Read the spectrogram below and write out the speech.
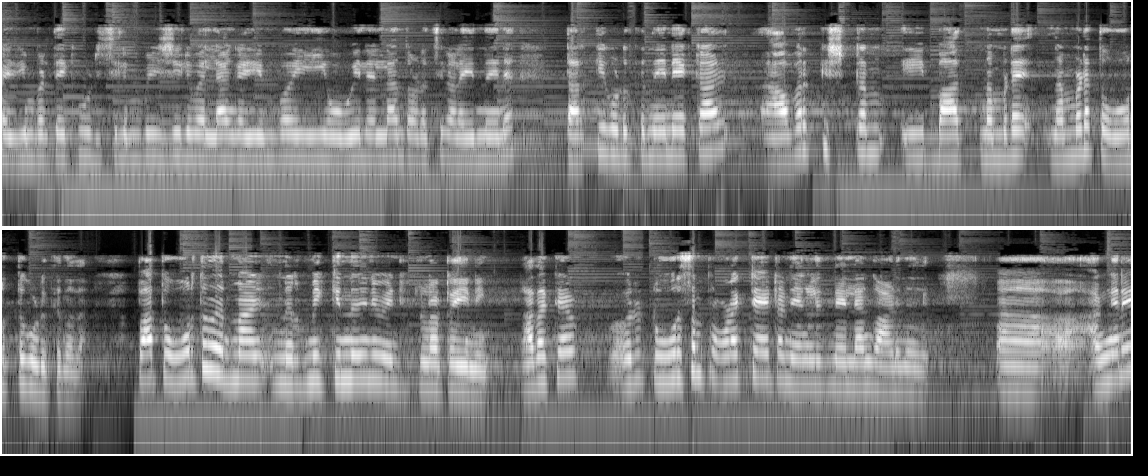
കഴിയുമ്പോഴത്തേക്ക് കുടിച്ചിലും പിഴിച്ചിലും എല്ലാം കഴിയുമ്പോൾ ഈ ഓയിലെല്ലാം തുടച്ച് കളയുന്നതിന് ടർക്കി കൊടുക്കുന്നതിനേക്കാൾ അവർക്കിഷ്ടം ഈ ബാ നമ്മുടെ നമ്മുടെ തോർത്ത് കൊടുക്കുന്നത്. അപ്പോൾ ആ തോർത്ത് നിർമ്മാ നിർമ്മിക്കുന്നതിന് വേണ്ടിയിട്ടുള്ള ട്രെയിനിങ് അതൊക്കെ ഒരു ടൂറിസം പ്രോഡക്റ്റ് ആയിട്ടാണ് ഞങ്ങൾ ഇതിനെല്ലാം കാണുന്നത്. അങ്ങനെ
